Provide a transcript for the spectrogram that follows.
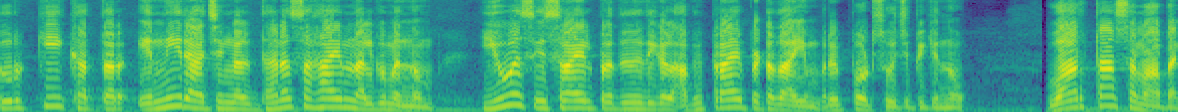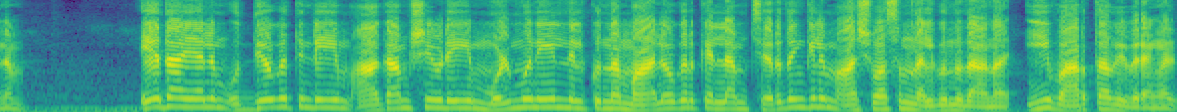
തുർക്കി ഖത്തർ എന്നീ രാജ്യങ്ങൾ ധനസഹായം നൽകുമെന്നും യു എസ് ഇസ്രായേൽ പ്രതിനിധികൾ അഭിപ്രായപ്പെട്ടതായും റിപ്പോർട്ട് സൂചിപ്പിക്കുന്നു. വാർത്താ സമാപനം. ഏതായാലും ഉദ്യോഗത്തിന്റെയും ആകാംക്ഷയുടെയും മുൾമുനയിൽ നിൽക്കുന്ന മാലോകർക്കെല്ലാം ചെറുതെങ്കിലും ആശ്വാസം നൽകുന്നതാണ് ഈ വാർത്താ വിവരങ്ങൾ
